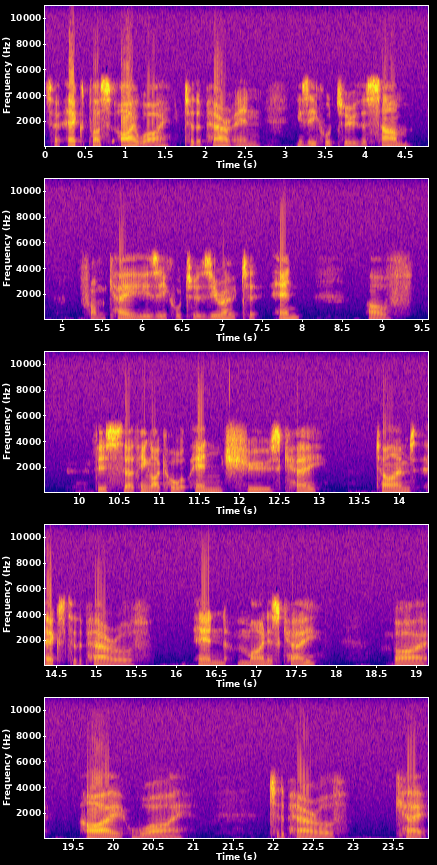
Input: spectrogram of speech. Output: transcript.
So x plus iy to the power of n is equal to the sum from k is equal to 0 to n of this uh, thing I call n choose k times x to the power of n minus k by i y to the power of k.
